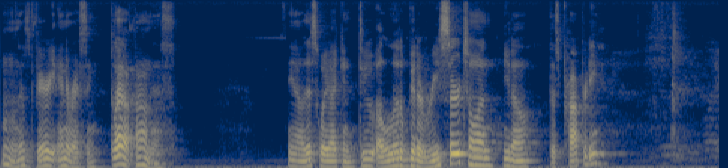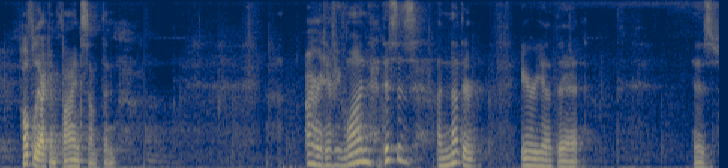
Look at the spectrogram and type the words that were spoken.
Hmm, that's very interesting. Glad I found this. You know, this way I can do a little bit of research on, you know, this property. Hopefully I can find something. All right, everyone. This is another area that is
